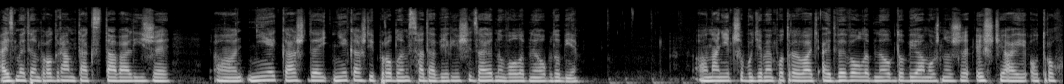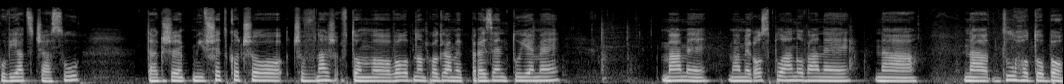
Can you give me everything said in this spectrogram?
aj sme ten program tak stavali, že nie každý, nie každý problém sa dá vyriešiť za jedno volebné obdobie na niečo budeme potrebovať aj dve volebné obdobia, možno, že ešte aj o trochu viac času. Takže my všetko, čo, čo v, naš, v tom eh, volebnom programe prezentujeme, máme, máme rozplánované na, na dlhodobo.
